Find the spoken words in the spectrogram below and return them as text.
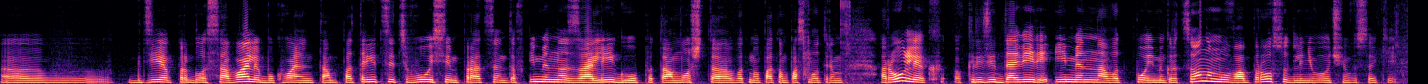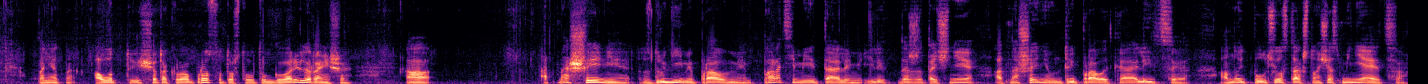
э, где проголосовали буквально там по 38% именно за Лигу, потому что вот мы потом посмотрим ролик, кредит доверия именно вот по иммиграционному вопросу для него очень высокий. Понятно. А вот еще такой вопрос, то, что вот вы говорили раньше, а отношения с другими правыми партиями Италиями, или даже точнее отношения внутри правой коалиции, оно ведь получилось так, что оно сейчас меняется.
